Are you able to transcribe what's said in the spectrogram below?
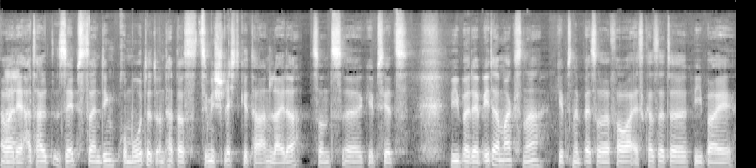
Aber äh, der hat halt selbst sein Ding promotet und hat das ziemlich schlecht getan, leider. Sonst äh, gäbe es jetzt, wie bei der Betamax, ne, gibt es eine bessere VHS-Kassette, wie bei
